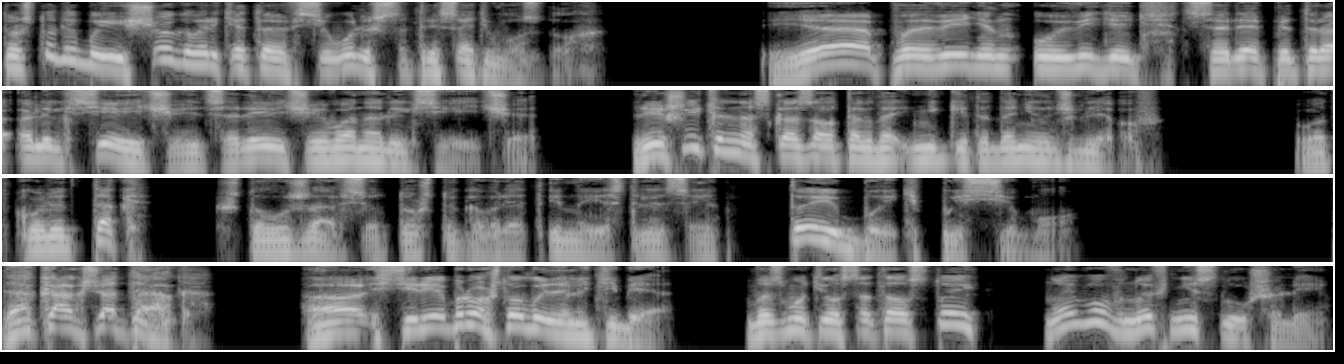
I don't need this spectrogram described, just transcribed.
то что-либо еще говорить — это всего лишь сотрясать воздух. «Я повинен увидеть царя Петра Алексеевича и царевича Ивана Алексеевича», — решительно сказал тогда Никита Данилович Глебов. «Вот коли так, что лжа все то, что говорят иные стрельцы, то и быть посему. «Да как же так? А серебро что выдали тебе?» Возмутился Толстой, но его вновь не слушали.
